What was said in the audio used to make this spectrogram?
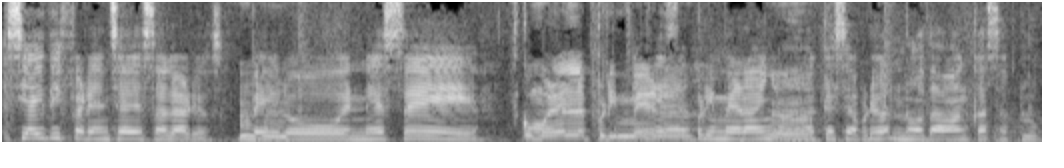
sí hay diferencia de salarios, pero en ese como era la primera. en ese primer año Ah. que se abrió no daban casa club.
